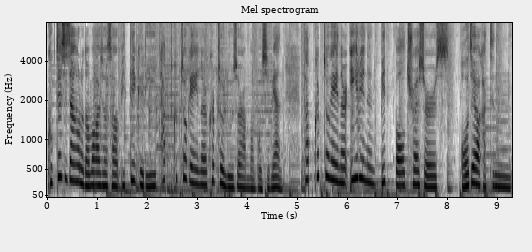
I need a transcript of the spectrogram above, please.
국제시장으로 넘어가셔서 비티글이 top crypto gainer crypto loser 한번 보시면 top crypto gainer 1위는 bitball treasures 어제와 같은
